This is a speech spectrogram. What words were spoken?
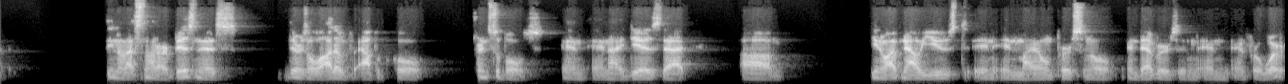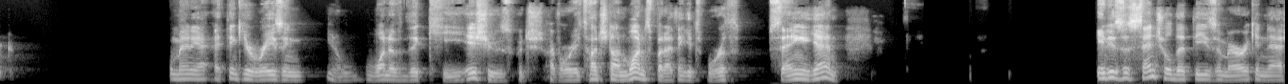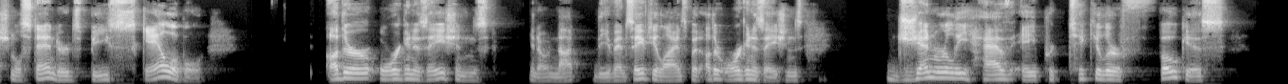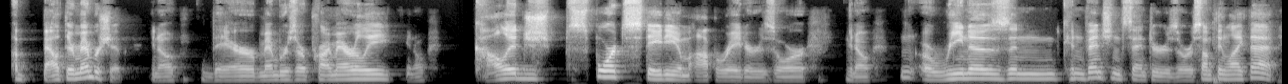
you know, that's not our business. There's a lot of applicable principles and, and ideas that, um, you know, I've now used in, in my own personal endeavors and, and, and for work. Well, Manny, I think you're raising, you know, one of the key issues, which I've already touched on once, but I think it's worth saying again. It is essential that these American national standards be scalable. Other organizations, you know, not the Event Safety Alliance, but other organizations generally have a particular focus about their membership. You know, their members are primarily, you know, college sports stadium operators or, you know, arenas and convention centers or something like that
